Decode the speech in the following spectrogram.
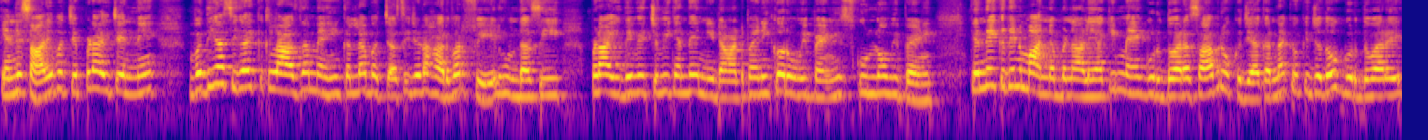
ਕਹਿੰਦੇ ਸਾਰੇ ਬੱਚੇ ਪੜ੍ਹਾਈ 'ਚ ਇੰਨੇ ਵਧੀਆ ਸੀਗਾ, ਇੱਕ ਕਲਾਸ ਦਾ ਮੈਂ ਹੀ ਇਕੱਲਾ ਬੱਚਾ ਸੀ ਜਿਹੜਾ ਹਰ ਵਾਰ ਫੇਲ ਹੁੰਦਾ ਸੀ। ਪੜ੍ਹਾਈ ਦੇ ਵਿੱਚ ਵੀ ਕਹਿੰਦੇ ਇੰਨੀ ਡਾਂਟ ਪੈਣੀ, ਘਰੋਂ ਵੀ ਪੈਣੀ, ਸਕੂਲੋਂ ਵੀ ਪੈਣੀ। ਕਹਿੰਦੇ ਇੱਕ ਦਿਨ ਮਨ ਬਣਾ ਲਿਆ ਕਿ ਮੈਂ ਗੁਰਦੁਆਰਾ ਸਾਹਿਬ ਰੁਕ ਜਿਆ ਕਰਨਾ, ਕਿਉਂਕਿ ਜਦੋਂ ਗੁਰਦੁਆਰੇ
